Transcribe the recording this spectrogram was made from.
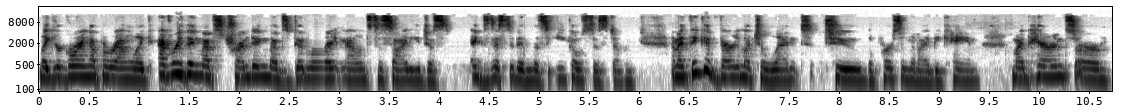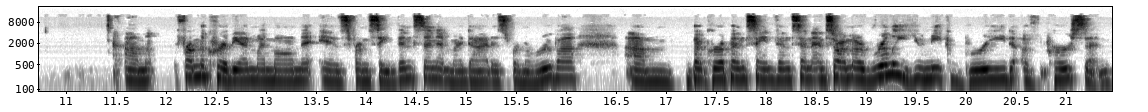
Like you're growing up around like everything that's trending, that's good right now in society just existed in this ecosystem. And I think it very much lent to the person that I became. My parents are um, from the Caribbean. My mom is from St. Vincent and my dad is from Aruba um, but grew up in St. Vincent. And so I'm a really unique breed of person.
